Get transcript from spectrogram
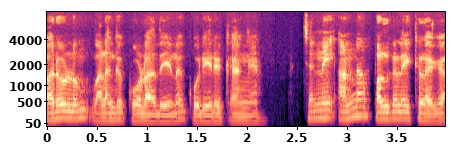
பரோலும் வழங்கக்கூடாது என கூறியிருக்காங்க. சென்னை அண்ணா பல்கலைக்கழக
